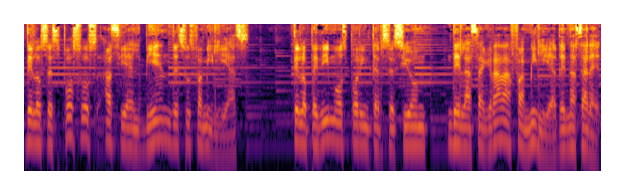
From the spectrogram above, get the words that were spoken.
de los esposos hacia el bien de sus familias. Te lo pedimos por intercesión de la Sagrada Familia de Nazaret.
